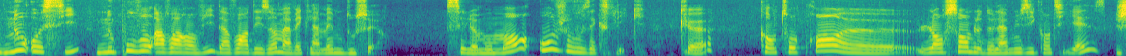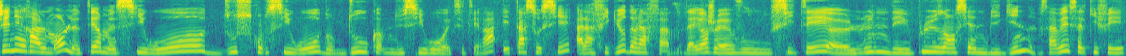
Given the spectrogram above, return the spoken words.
nous aussi, nous pouvons avoir envie d'avoir des hommes avec la même douceur. C'est le moment où je vous explique que quand on prend euh, l'ensemble de la musique antillaise, généralement le terme sirop, douce con sirop, donc doux comme du sirop, etc., est associé à la figure de la femme. D'ailleurs, je vais vous citer euh, l'une des plus anciennes begins. Vous savez, celle qui fait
